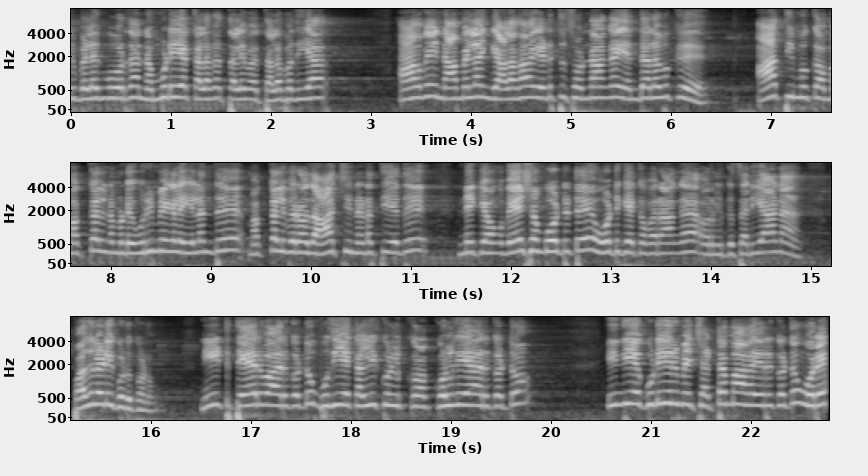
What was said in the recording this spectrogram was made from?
இரு விளங்குவோர் தான் நம்முடைய கழக தலைவர் தளபதியார். ஆகவே நாமெல்லாம் இங்கே அழகாக எடுத்து சொன்னாங்க எந்த அளவுக்கு அதிமுக மக்கள் நம்முடைய உரிமைகளை இழந்து மக்கள் விரோத ஆட்சி நடத்தியது. இன்னைக்கு அவங்க வேஷம் போட்டுட்டு ஓட்டு கேட்க வராங்க அவர்களுக்கு சரியான பதிலடி கொடுக்கணும். நீட் தேர்வாக இருக்கட்டும் புதிய கல்விக் கொள்கையாக இருக்கட்டும் இந்திய குடியுரிமை சட்டமாக இருக்கட்டும் ஒரே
